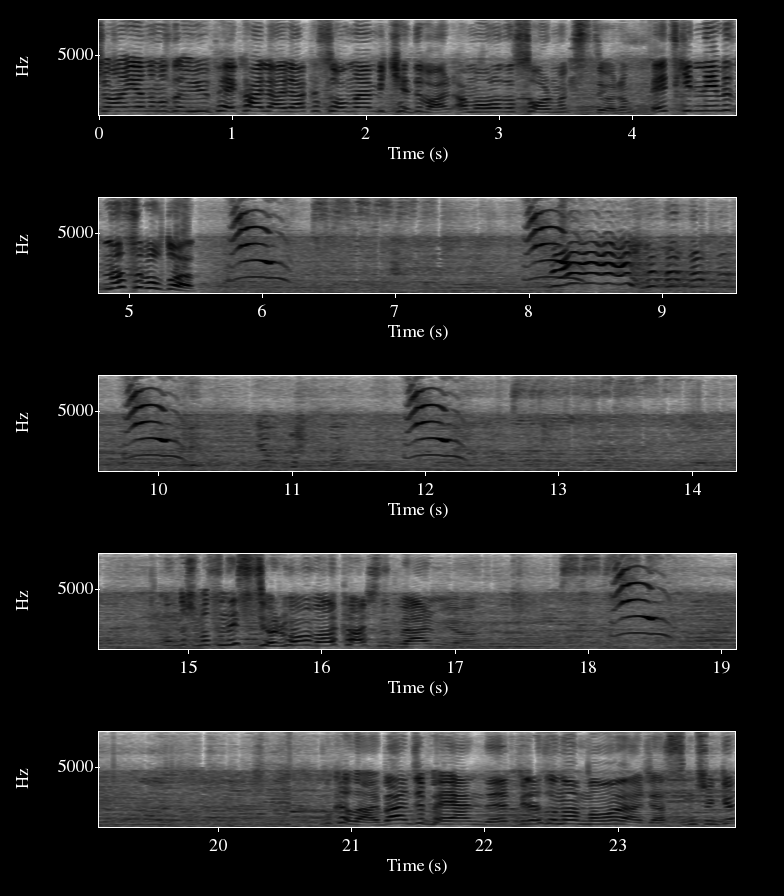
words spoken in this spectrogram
Şu an yanımızda UPK ile alakası olmayan bir kedi var ama ona da sormak istiyorum. Etkinliğimiz nasıl buldun? Konuşmasını istiyorum ama bana karşılık vermiyor. Bu kadar. Bence beğendi. Biraz ona mama vereceğiz şimdi çünkü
